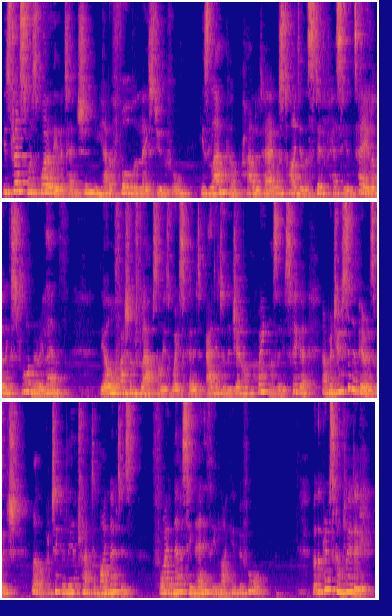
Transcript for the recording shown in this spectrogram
His dress was worthy of attention. He had a full laced uniform. His lank powdered hair was tied in a stiff Hessian tail of an extraordinary length. The old fashioned flaps on his waistcoat added to the general quaintness of his figure and produced an appearance which, well, particularly attracted my notice, for I had never seen anything like it before. But the prince concluded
